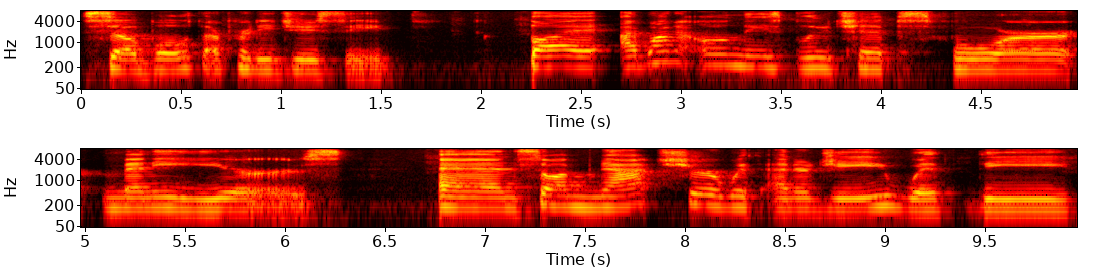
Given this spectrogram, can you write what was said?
So both are pretty juicy. But I want to own these blue chips for many years. And so I'm not sure with energy, with the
